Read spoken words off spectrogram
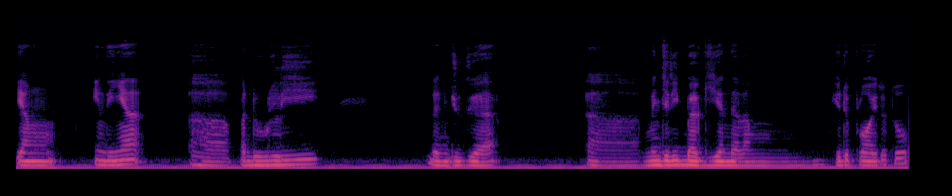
yang intinya uh, peduli dan juga uh, menjadi bagian dalam hidup lo itu tuh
